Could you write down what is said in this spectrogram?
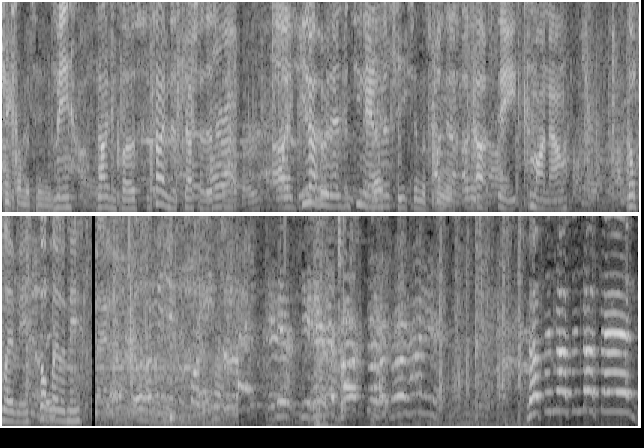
cheeks on the team? Me, not even close. It's not even a discussion at this point. Like, you know who it is. It's Best unanimous. cheeks in the school. Oh, state. Come on now. Don't play with me. Don't play with me. Nothing, nothing, nothing.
